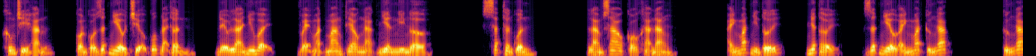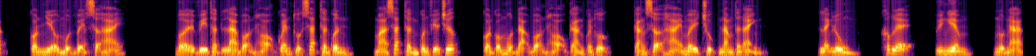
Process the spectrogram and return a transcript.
Không chỉ hắn, còn có rất nhiều triệu quốc đại thần, đều là như vậy, vẻ mặt mang theo ngạc nhiên nghi ngờ. Sắt thần quân. Làm sao có khả năng? Ánh mắt nhìn tới, nhất thời, rất nhiều ánh mắt cứng ngắc. Cứng ngắc, còn nhiều một vẻ sợ hãi. Bởi vì thật là bọn họ quen thuộc sát thần quân, mà sát thần quân phía trước, còn có một đạo bọn họ càng quen thuộc, càng sợ hãi mấy chục năm thân ảnh. Lạnh lùng, khốc lệ, uy nghiêm, nột ngạt.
